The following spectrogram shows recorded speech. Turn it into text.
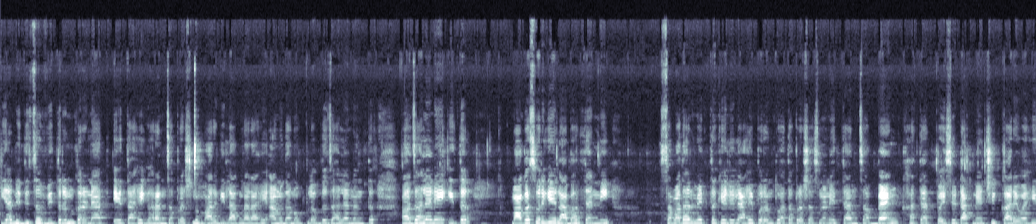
या निधीचं वितरण करण्यात येत आहे. घरांचा प्रश्न मार्गी लागणार आहे. अनुदान उपलब्ध झाल्यानंतर झाल्याने इतर मागासवर्गीय लाभार्थ्यांनी समाधान व्यक्त केलेले आहे परंतु आता प्रशासनाने त्यांचा बँक खात्यात पैसे टाकण्याची कार्यवाही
